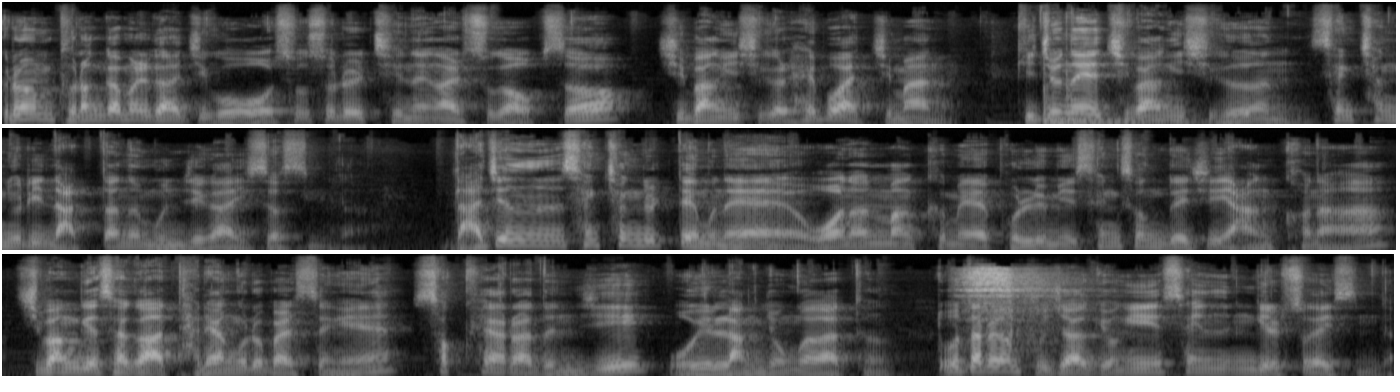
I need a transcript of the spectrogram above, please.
그런 불안감을 가지고 수술을 진행할 수가 없어 지방이식을 해보았지만 기존의 지방이식은 생착률이 낮다는 문제가 있었습니다. 낮은 생착률 때문에 원하는 만큼의 볼륨이 생성되지 않거나 지방계사가 다량으로 발생해 석회화라든지 오일 낭종과 같은 또 다른 부작용이 생길 수가 있습니다.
